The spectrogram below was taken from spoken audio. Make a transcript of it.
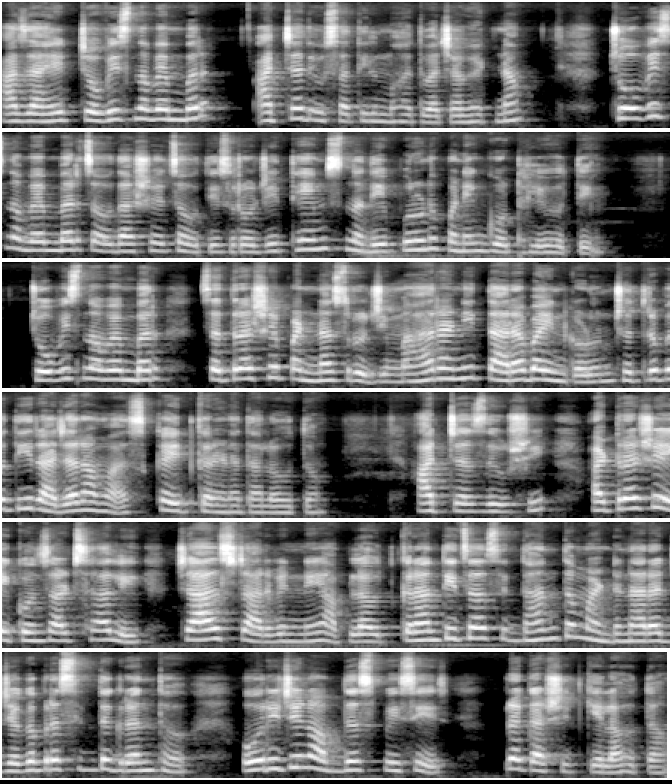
आज आहे चोवीस नोव्हेंबर आजच्या दिवसातील महत्त्वाच्या घटना. चोवीस नोव्हेंबर चौदाशे चौतीस रोजी थेम्स नदी पूर्णपणे गोठली होती. चोवीस नोव्हेंबर सतराशे पन्नास रोजी महाराणी ताराबाईंकडून छत्रपती राजारामास कैद करण्यात आलं होतं. आजच्याच दिवशी अठराशे एकोणसाठ साली चार्ल्स डार्विनने आपला उत्क्रांतीचा सिद्धांत मांडणारा जगप्रसिद्ध ग्रंथ ओरिजिन ऑफ द स्पीसीज प्रकाशित केला होता.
